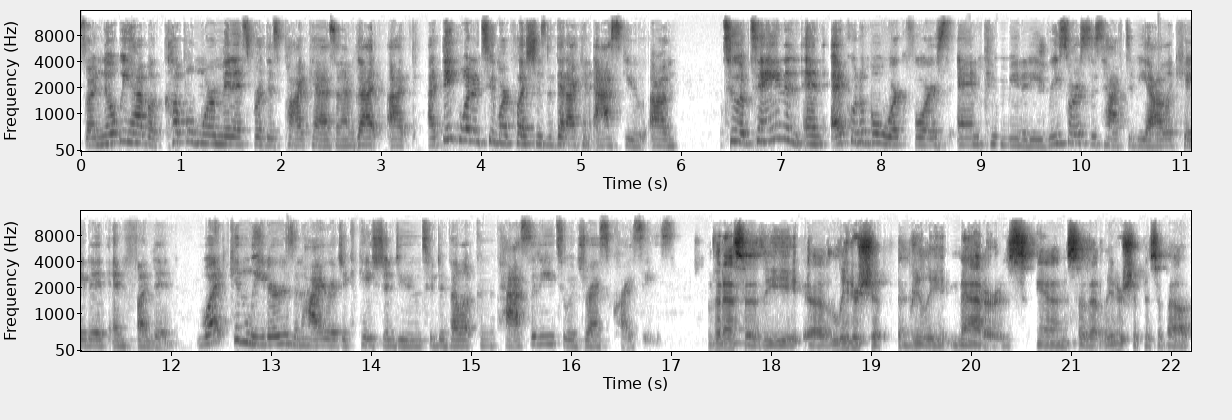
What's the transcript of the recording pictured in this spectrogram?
So I know we have a couple more minutes for this podcast, and I've got, I, I think, one or two more questions that I can ask you. Um, to obtain an, an equitable workforce and community, resources have to be allocated and funded. What can leaders in higher education do to develop capacity to address crises? Vanessa, the uh, leadership really matters. And so that leadership is about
